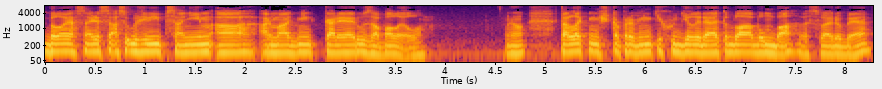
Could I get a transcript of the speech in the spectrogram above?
bylo jasné, že se asi uživí psaním a armádní kariéru zabalil. No, tahle knížka První ti chudí lidé to byla bomba ve své době.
